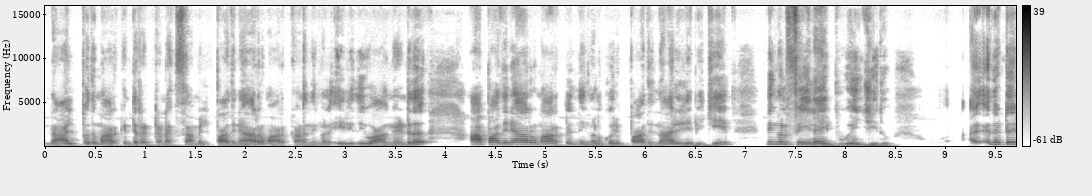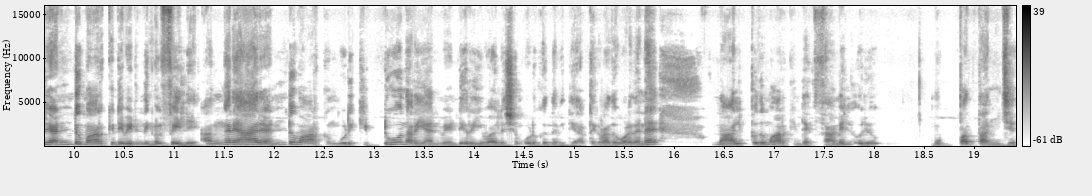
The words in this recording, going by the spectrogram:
നാൽപ്പത് മാർക്കിന്റെ റിട്ടേൺ എക്സാമിൽ പതിനാറ് മാർക്കാണ് നിങ്ങൾ എഴുതി വാങ്ങേണ്ടത്. ആ പതിനാറ് മാർക്കിൽ നിങ്ങൾക്കൊരു പതിനാല് ലഭിക്കുകയും നിങ്ങൾ ഫെയിലായി പോവുകയും ചെയ്തു. എന്നിട്ട് രണ്ട് മാർക്കിന് വേണ്ടി നിങ്ങൾ ഫെയിൽ ചെയ്യും. അങ്ങനെ ആ രണ്ട് മാർക്കും കൂടി കിട്ടുമോ എന്നറിയാൻ വേണ്ടി റീവാലുവേഷൻ കൊടുക്കുന്ന വിദ്യാർത്ഥികൾ. അതുപോലെ തന്നെ നാൽപ്പത് മാർക്കിന്റെ എക്സാമിൽ ഒരു മുപ്പത്തഞ്ച്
